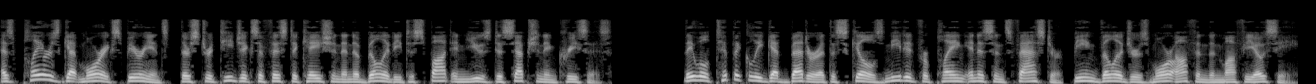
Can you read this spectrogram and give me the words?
As players get more experienced, their strategic sophistication and ability to spot and use deception increases. They will typically get better at the skills needed for playing innocents faster, being villagers more often than mafiosi.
